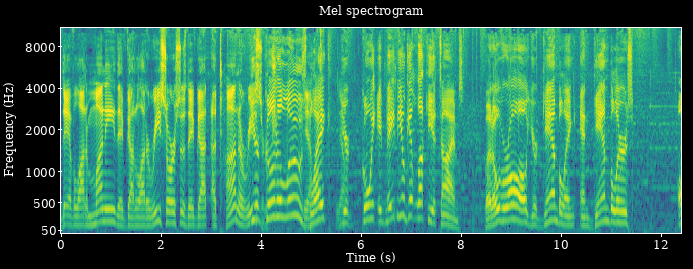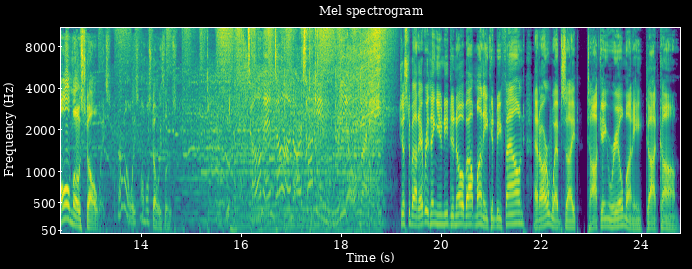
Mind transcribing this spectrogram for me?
They have a lot of money. They've got a lot of resources. They've got a ton of research. You're gonna lose, Yeah. Blake. Yeah. You're going. Maybe you'll get lucky at times, but overall, you're gambling, and gamblers almost always, not always, almost always lose. Tom and Don are talking real money. Just about everything you need to know about money can be found at our website, talkingrealmoney.com.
